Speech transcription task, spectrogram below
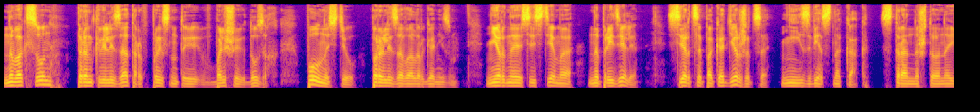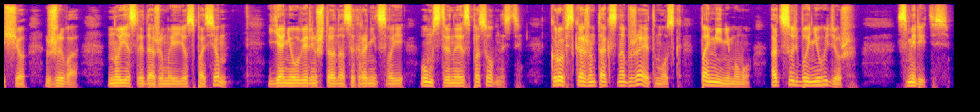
Навоксон, транквилизатор, впрыснутый в больших дозах, полностью парализовал организм. Нервная система на пределе. Сердце пока держится, неизвестно как. Странно, что она еще жива. Но если даже мы ее спасем, я не уверен, что она сохранит свои умственные способности. Кровь, скажем так, снабжает мозг по минимуму, от судьбы не уйдешь. Смиритесь.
